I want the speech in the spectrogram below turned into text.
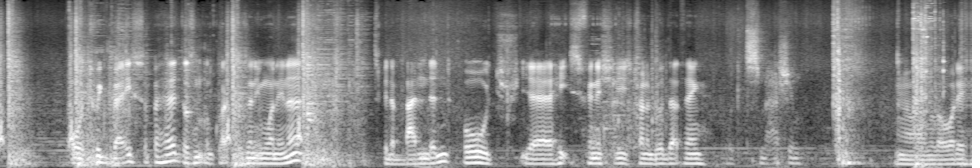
Oh, twig base up ahead. Doesn't look like there's anyone in it. It's been abandoned. Oh, yeah. He's finished. He's trying to build that thing. We could smash him. Oh lordy.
